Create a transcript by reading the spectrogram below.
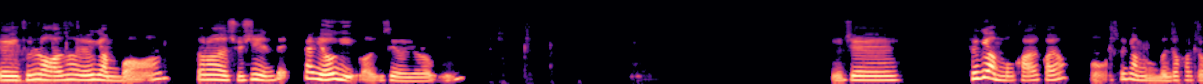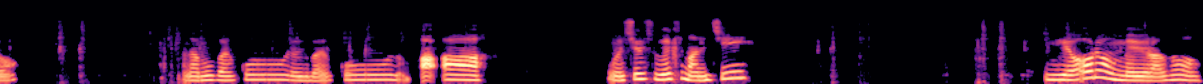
여기 둘러가서 여기 한번 떨어져 주시는데 딱 여기 와주세요 여러분 이제 저기 한번 갈까요? 어 저기 한번 먼저 가죠 나무 밟고 여기 밟고 아아 아. 오늘 실수 왜 이렇게 많지? 이게 어려운 맵이라서.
